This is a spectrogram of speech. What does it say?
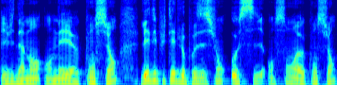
évidemment en est euh, conscient, les députés de l'opposition aussi en sont euh, conscients.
